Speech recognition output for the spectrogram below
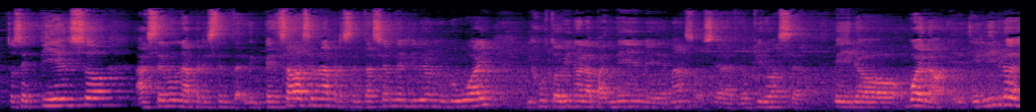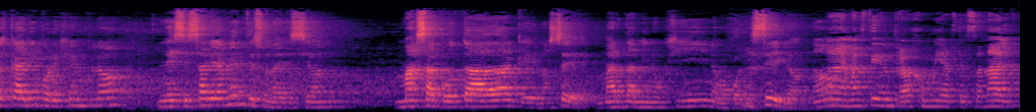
Entonces pienso hacer una pensaba hacer una presentación del libro en Uruguay y justo vino la pandemia y demás, o sea, lo quiero hacer. Pero bueno, el, el libro de Scari, por ejemplo, necesariamente es una edición más acotada que, no sé, Marta Minujín o Policelo, ¿no? Además tiene un trabajo muy artesanal.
